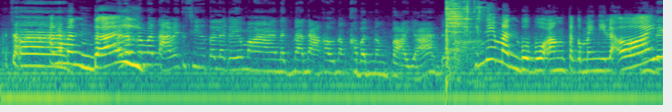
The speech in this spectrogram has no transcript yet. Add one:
At saka, Ano naman, Day? alam naman namin kung sino talaga yung mga nagnanakaw ng kaban ng bayan, di ba? Hindi man bobo ang taga Maynila. Oy, Hindi,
